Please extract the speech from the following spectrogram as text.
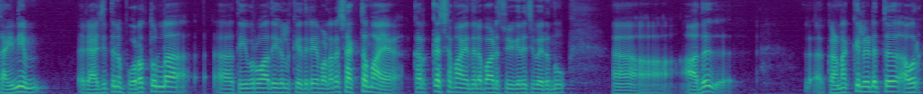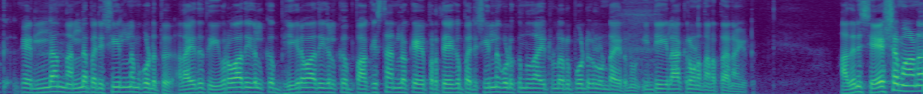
സൈന്യം രാജ്യത്തിന് പുറത്തുള്ള തീവ്രവാദികൾക്കെതിരെ വളരെ ശക്തമായ കർക്കശമായ നിലപാട് സ്വീകരിച്ചു വരുന്നു. അത് കണക്കിലെടുത്ത് അവർക്ക് എല്ലാം നല്ല പരിശീലനം കൊടുത്ത് അതായത് തീവ്രവാദികൾക്കും ഭീകരവാദികൾക്കും പാകിസ്ഥാനിലൊക്കെ പ്രത്യേക പരിശീലനം കൊടുക്കുന്നതായിട്ടുള്ള റിപ്പോർട്ടുകൾ ഉണ്ടായിരുന്നു ഇന്ത്യയിൽ ആക്രമണം നടത്താനായിട്ട്. അതിനുശേഷമാണ്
